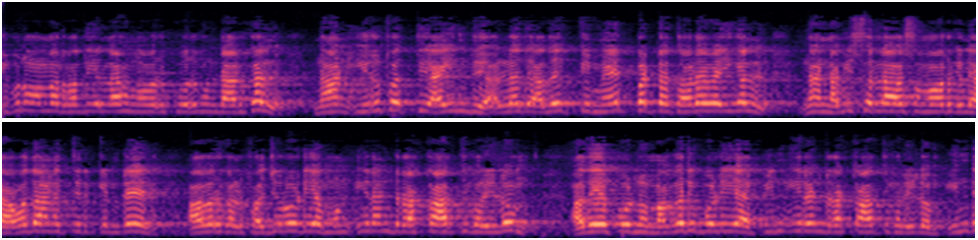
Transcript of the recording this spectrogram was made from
இப்னு உமர் ரதி அன்ஹு அவர் கூறுகின்றார்கள் நான் இருபத்தி ஐந்து அல்லது அதற்கு மேற்பட்ட தடவைகள் நான் நபி ஸல்லல்லாஹு அவர்களை அவதானித்திருக்கின்றேன். அவர்கள் ஃபஜ்ருடைய முன் இரண்டு ரக்காத்துகளிலும் அதே போன்று மகரிபுடைய பின் இரண்டு ரக்காத்துகளிலும் இந்த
